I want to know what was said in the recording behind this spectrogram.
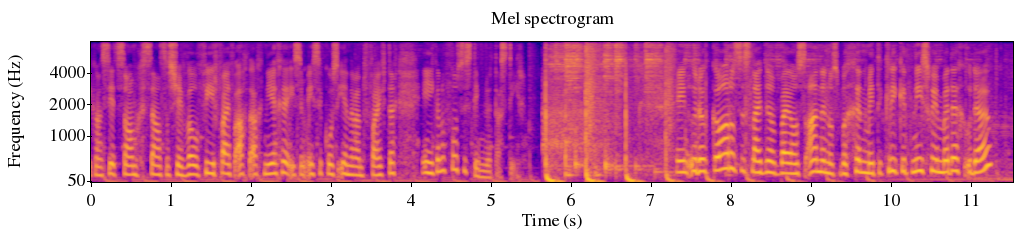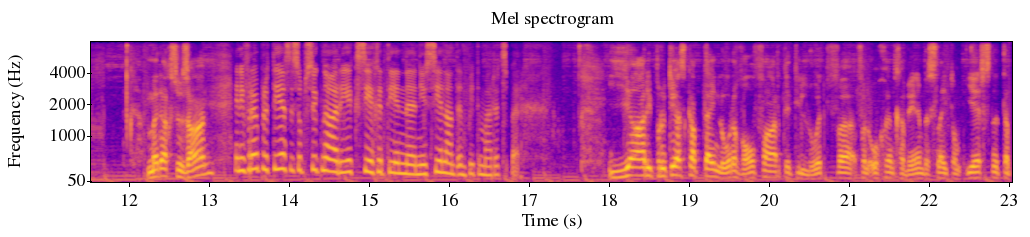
Jy kan steeds saamgesels as jy wil 45889 SMS se kos R1.50 en jy kan op ons stemnota stuur. En Udo Karel se sluit nou by ons aan en ons begin met die cricket nuus. Goeiemiddag Udo. Middag Susan. En die vrou Proteas is op soek na 'n reeks sege teen uh, Nieu-Seeland in Pietermaritzburg. Ja, die Proteas kaptein Lore Walvaart het die lood vir vanoggend gewen en besluit om eerste te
